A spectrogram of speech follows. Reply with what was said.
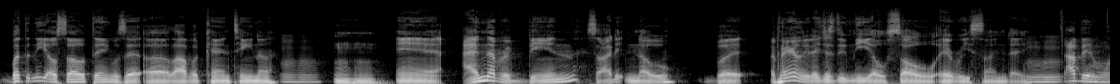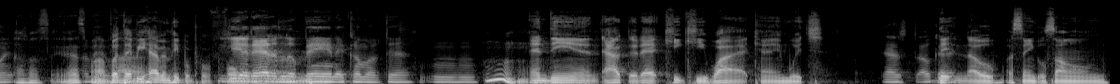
but the neo soul thing was at uh lava cantina Mm-hmm. Mm-hmm. and i'd never been so i didn't know but Apparently, they just do neo soul every Sunday, Mhm. I've been once. I was gonna say that's my. but they be having people perform. Yeah, they had a little band that come up there. hmm And then after that, Keke Wyatt came, which That's okay. didn't know a single song.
